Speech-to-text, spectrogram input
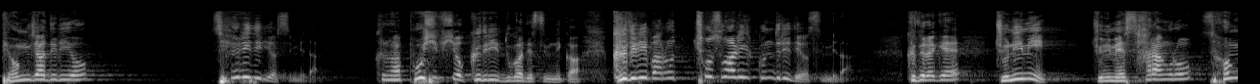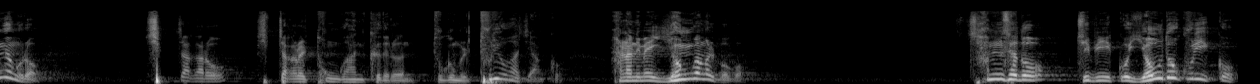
병자들이요, 세리들이었습니다. 그러나 보십시오. 그들이 누가 됐습니까? 그들이 바로 초수할 일꾼들이 되었습니다. 그들에게 주님이 주님의 사랑으로 성령으로 십자가로 십자가를 통과한 그들은 죽음을 두려워하지 않고 하나님의 영광을 보고 참새도 집이 있고 여우도 굴이 있고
